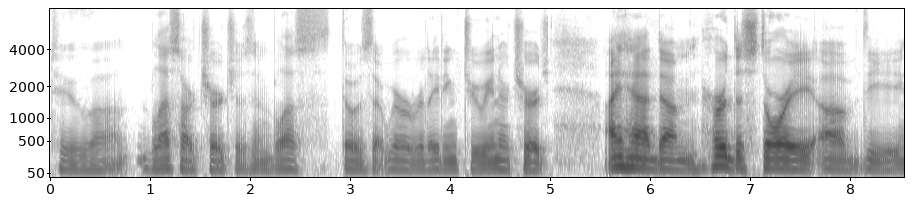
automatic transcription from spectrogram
to uh, bless our churches and bless those that we're relating to in our church. I had um, heard the story of the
